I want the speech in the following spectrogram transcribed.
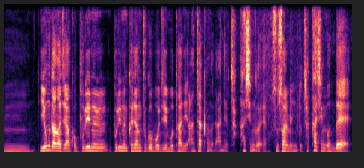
음, 이용당하지 않고 불의는, 불의는 그냥 두고 보지 못하니 안 착한 건 아니에요. 착하신 거예요. 수수할매님도 착하신 건데,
